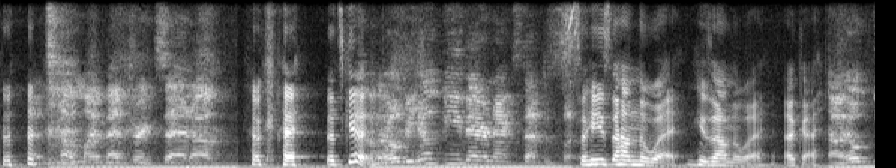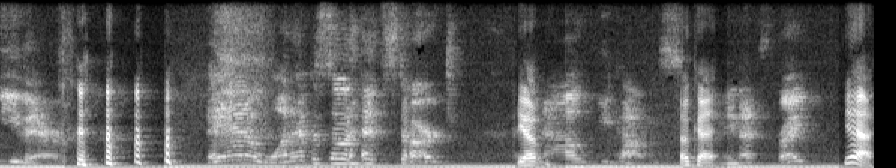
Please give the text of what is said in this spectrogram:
That's how my metrics add up. Okay, that's good. So he'll be he'll be there next episode. So he's on the way. He's on the way. Okay. Now he'll be there. they had a one episode head start. And Yep. Now he comes. Okay. I mean that's right. Yeah,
